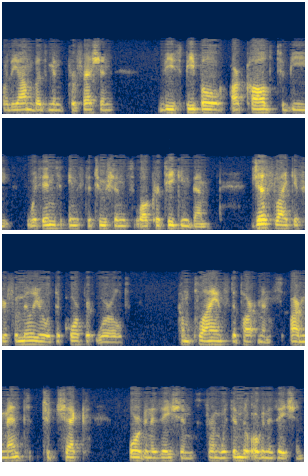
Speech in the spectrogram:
or the ombudsman profession, these people are called to be within institutions while critiquing them. Just like if you're familiar with the corporate world, compliance departments are meant to check organizations from within the organization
